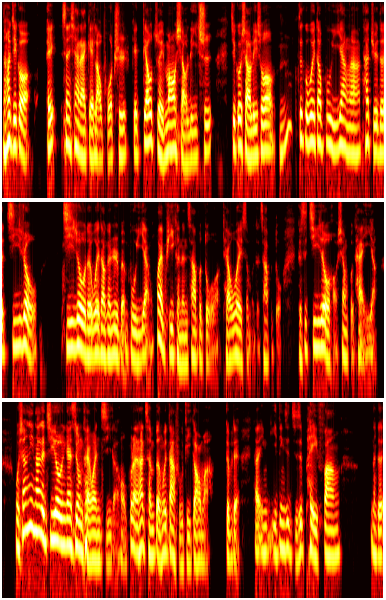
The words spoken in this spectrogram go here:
然后结果诶，剩下来给老婆吃，给叼嘴猫小黎吃，结果小黎说：“嗯，这个味道不一样啊。”他觉得鸡肉鸡肉的味道跟日本不一样，外皮可能差不多，调味什么的差不多，可是鸡肉好像不太一样。我相信它的鸡肉应该是用台湾鸡的哦，不然它成本会大幅提高嘛。对不对？它应一定是只是配方那个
